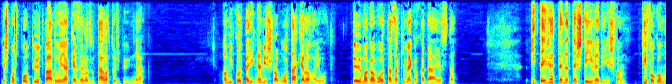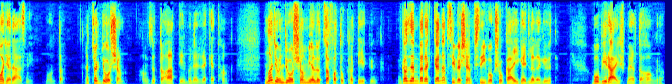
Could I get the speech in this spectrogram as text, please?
És most pont őt vádolják ezzel az utálatos bűnnel. Amikor pedig nem is rabolták el a hajót. Ő maga volt az, aki megakadályozta. Itt egy rettenetes tévedés van. Ki fogom magyarázni, mondta. Hát csak gyorsan, hangzott a háttérből egy reket hang. Nagyon gyorsan, mielőtt szafatokra tépünk. Gazemberekkel nem szívesen szívok sokáig egy levegőt. Bobby ráismert a hangra.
